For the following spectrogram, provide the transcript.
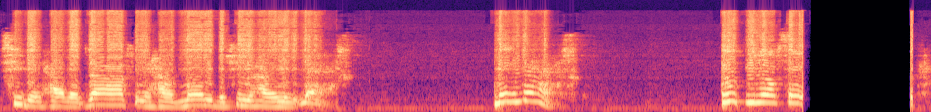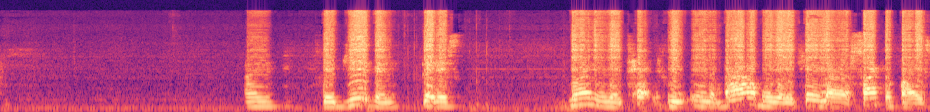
she didn't have a job, she didn't have money, but she knew how to make masks. Make masks. You you know what I'm saying? And they're given that it's money and technically in the Bible when it came out of sacrifice,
